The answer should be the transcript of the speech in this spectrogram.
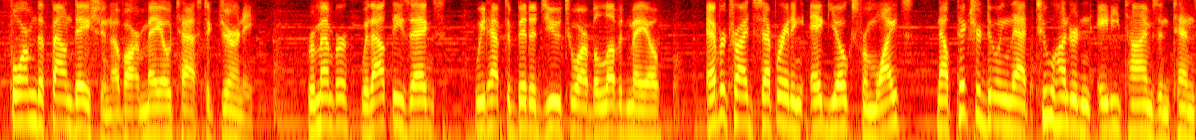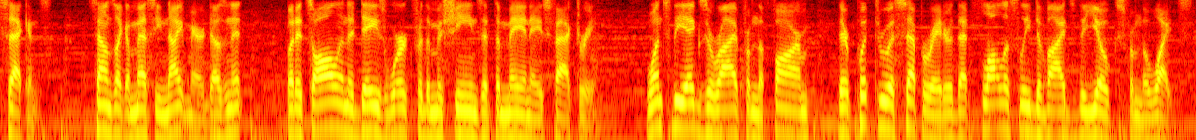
form the foundation of our mayo-tastic journey. Remember, without these eggs, we'd have to bid adieu to our beloved mayo. Ever tried separating egg yolks from whites? Now picture doing that 280 times in 10 seconds. Sounds like a messy nightmare, doesn't it? But it's all in a day's work for the machines at the mayonnaise factory. Once the eggs arrive from the farm, they're put through a separator that flawlessly divides the yolks from the whites.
